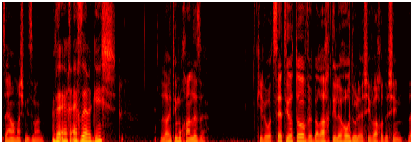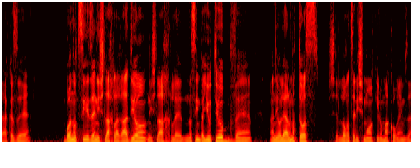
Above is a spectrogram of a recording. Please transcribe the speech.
זה היה ממש מזמן. ואיך איך זה הרגיש? לא הייתי מוכן לזה. כאילו, הוצאתי אותו וברחתי להודו לשבעה חודשים. זה היה כזה, בוא נוציא את זה, נשלח לרדיו, נשלח. נשים ביוטיוב, ואני עולה על מטוס שלא רוצה לשמוע כאילו מה קורה עם זה.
